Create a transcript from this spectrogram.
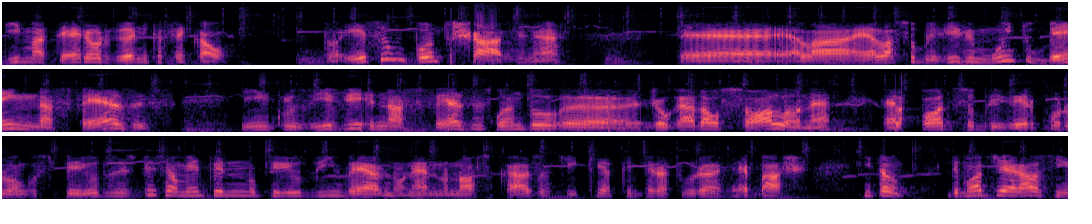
de matéria orgânica fecal. Então esse é um ponto chave, né? É, ela, ela sobrevive muito bem nas fezes inclusive nas fezes, quando uh, jogada ao solo, né, ela pode sobreviver por longos períodos, especialmente no período de inverno, né, no nosso caso aqui, que a temperatura é baixa. Então, de modo geral, assim,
